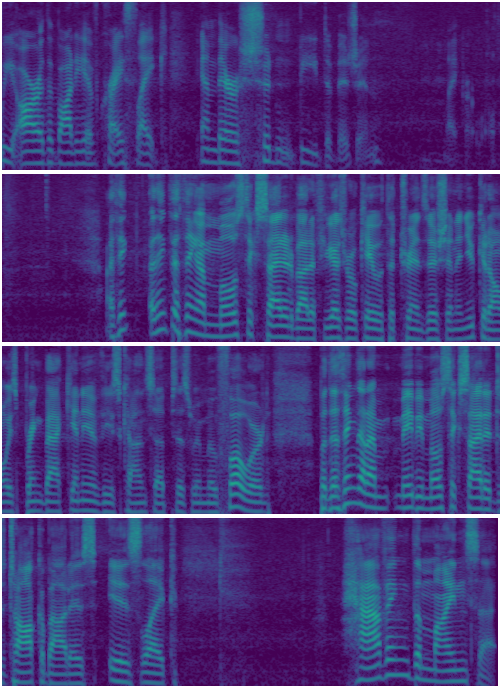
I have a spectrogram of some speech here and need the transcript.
we are the body of christ like and there shouldn't be division like our world I think I think the thing I'm most excited about, if you guys are okay with the transition, and you could always bring back any of these concepts as we move forward, but the thing that I'm maybe most excited to talk about is is like having the mindset.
